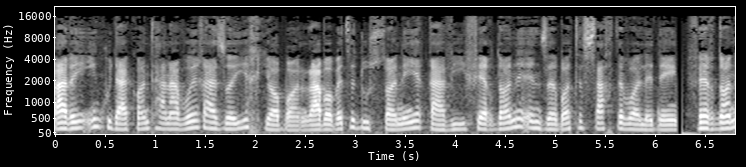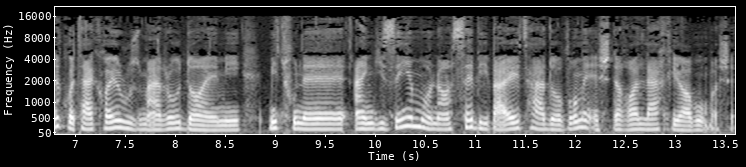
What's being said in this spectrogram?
برای این کودکان تنوع غذایی خیابان، روابط دوستانه قوی، فقدان انضباط سخت والدین، فقدان کتک های روزمره و دائمی می‌تونه انگیزه مناسبی برای تداوم اشتغال در خیابون باشه.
